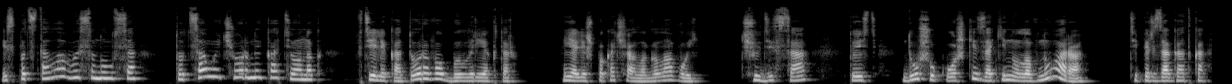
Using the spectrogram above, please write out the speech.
Из-под стола высунулся тот самый черный котенок, в теле которого был ректор. Я лишь покачала головой. Чудеса! То есть душу кошки закинула в Нуара? Теперь загадка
